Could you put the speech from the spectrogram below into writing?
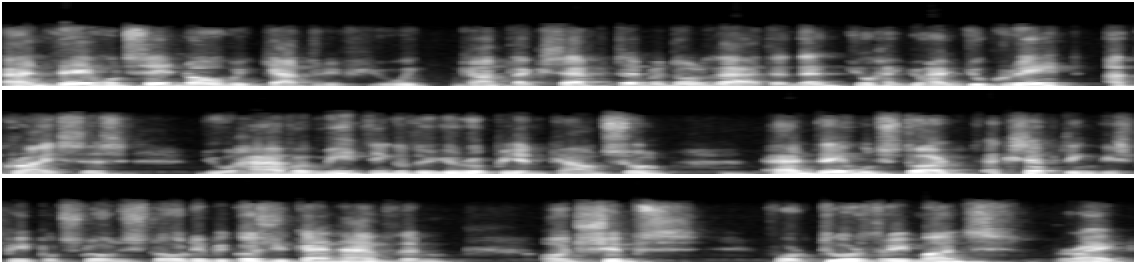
And they would say, no, we can't, we can't accept them and all that. And then you, you, you create a crisis. You have a meeting of the European Council, and they will start accepting these people slowly, slowly, because you can't have them on ships for two or three months, right?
